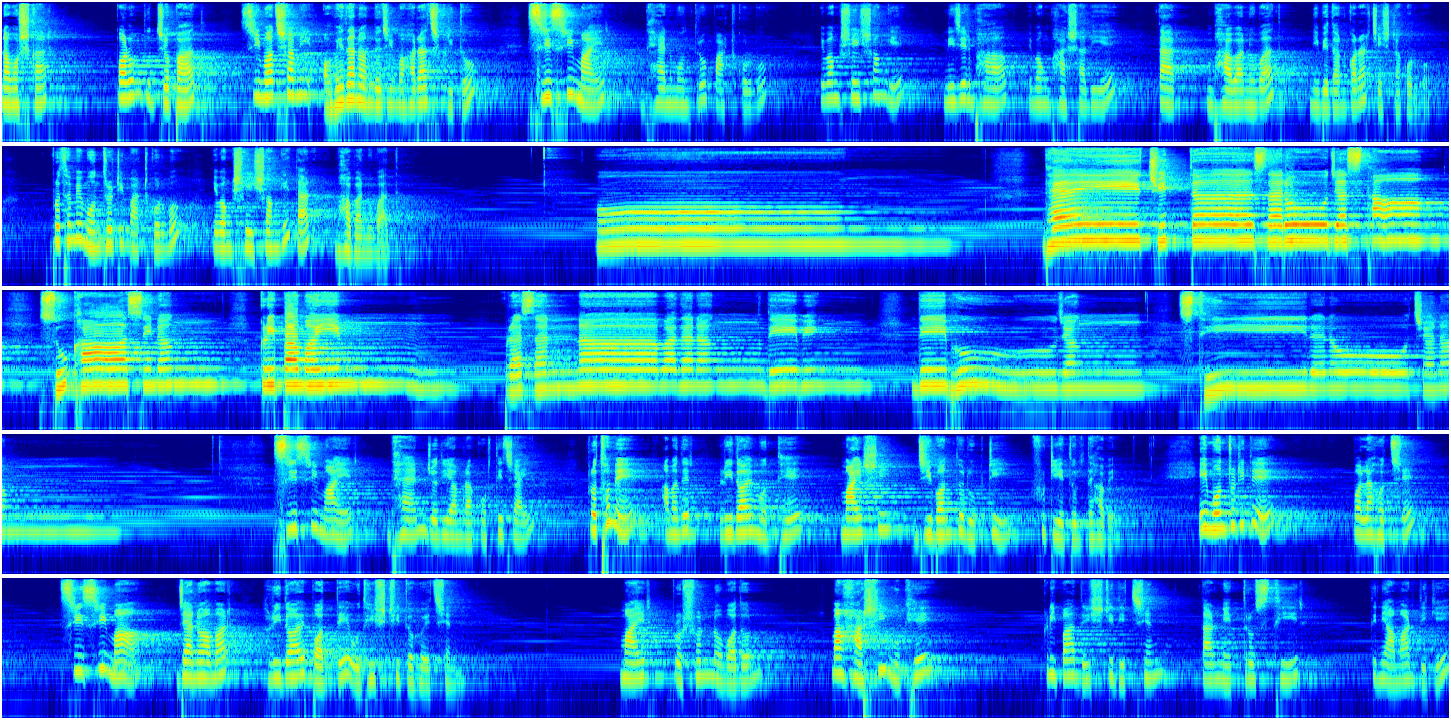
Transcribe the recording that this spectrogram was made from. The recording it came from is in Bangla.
নমস্কার। পরম পূজ্যপাদ শ্রীমৎ স্বামী মহারাজ কৃত শ্রী শ্রী মায়ের ধ্যান মন্ত্র পাঠ করব এবং সেই সঙ্গে নিজের ভাব এবং ভাষা দিয়ে তার ভাবানুবাদ নিবেদন করার চেষ্টা করব। প্রথমে মন্ত্রটি পাঠ করব এবং সেই সঙ্গে তার ভাবানুবাদ। ॐ ध्यै सुखासिनं कृपमयीं प्रसन्नवदनं देवीं दिभुजं স্থিরলোচনম শ্রী শ্রী মায়ের ধ্যান যদি আমরা করতে চাই প্রথমে আমাদের হৃদয় মধ্যে মায়ের সেই জীবন্ত রূপটি ফুটিয়ে তুলতে হবে। এই মন্ত্রটিতে বলা হচ্ছে, শ্রী শ্রী মা যেন আমার হৃদয় পদ্মে অধিষ্ঠিত হয়েছেন। মায়ের প্রসন্ন বদন, মা হাসি মুখে কৃপা দৃষ্টি দিচ্ছেন, তার নেত্র স্থির, তিনি আমার দিকে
